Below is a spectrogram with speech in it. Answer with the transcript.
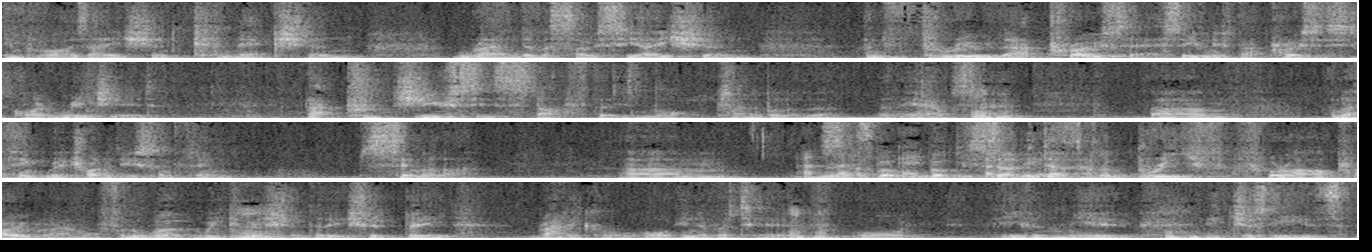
improvisation, connection, random association. And through that process, even if that process is quite rigid, that produces stuff that is not plannable at the, at the outset. Um, and I think we're trying to do something similar. Um, so- but, but we certainly don't have a brief for our program or for the work that Mm. we commission that it should be radical or innovative Mm-hmm. or even new. It just is.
